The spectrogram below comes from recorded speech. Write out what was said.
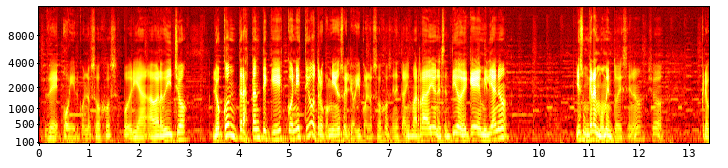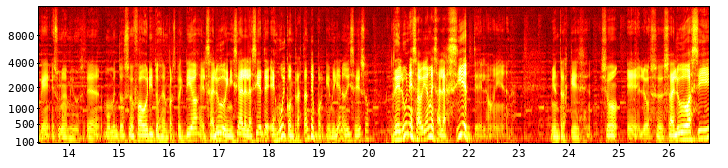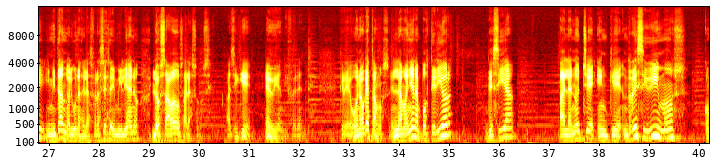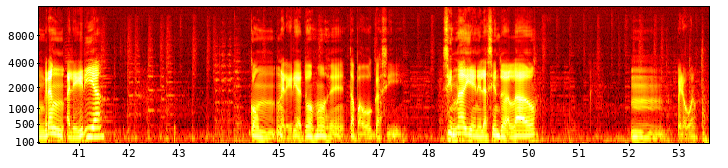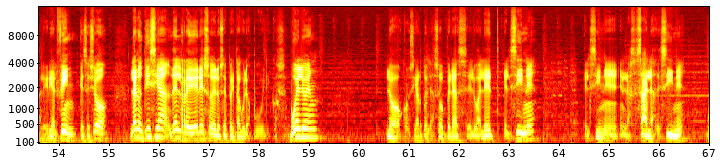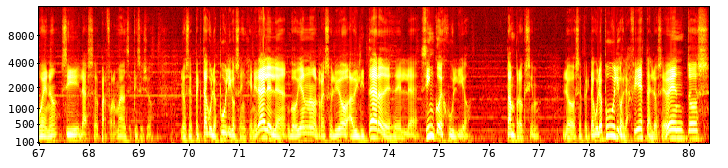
de Oír con los Ojos, podría haber dicho. Lo contrastante que es con este otro comienzo, el de Oír con los Ojos, en esta misma radio, en el sentido de que Emiliano, y es un gran momento ese, ¿no? Yo creo que es uno de mis eh, momentos favoritos en perspectiva. El saludo inicial a las 7 es muy contrastante porque Emiliano dice eso de lunes a viernes a las 7 de la mañana. Mientras que yo eh, los saludo así, imitando algunas de las frases de Emiliano, los sábados a las 11. Así que es bien diferente, creo. Bueno, acá estamos. En la mañana posterior, decía, a la noche en que recibimos con gran alegría con una alegría de todos modos de tapabocas y sin nadie en el asiento de al lado. Mm, pero bueno, alegría al fin, qué sé yo. La noticia del regreso de los espectáculos públicos. Vuelven los conciertos, las óperas, el ballet, el cine, el cine en las salas de cine, bueno, sí, las performances, qué sé yo. Los espectáculos públicos en general, el eh, gobierno resolvió habilitar desde el 5 de julio, tan próximo. Los espectáculos públicos, las fiestas, los eventos,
